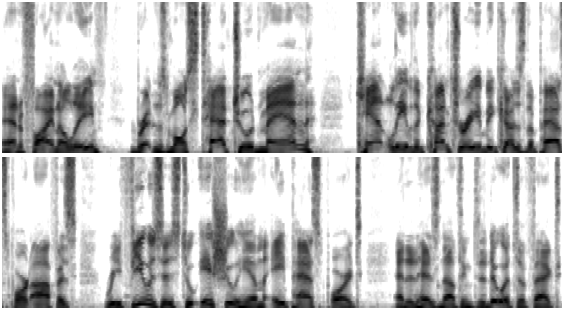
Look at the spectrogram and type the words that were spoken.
And finally, Britain's most tattooed man can't leave the country because the passport office refuses to issue him a passport. And it has nothing to do with the fact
